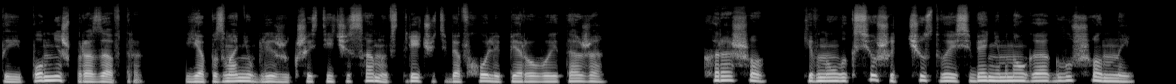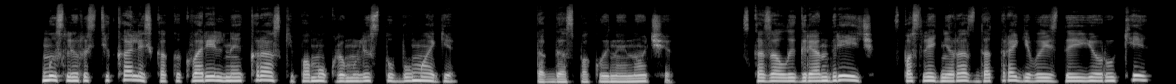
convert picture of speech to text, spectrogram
«Ты помнишь про завтра? Я позвоню ближе к шести часам и встречу тебя в холле первого этажа». «Хорошо», — кивнула Ксюша, чувствуя себя немного оглушенной. Мысли растекались, как акварельные краски по мокрому листу бумаги. «Тогда спокойной ночи», — сказал Игорь Андреевич, в последний раз дотрагиваясь до ее руки,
